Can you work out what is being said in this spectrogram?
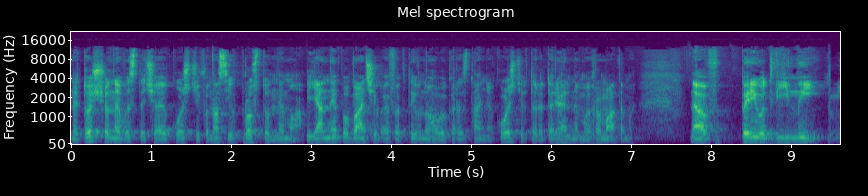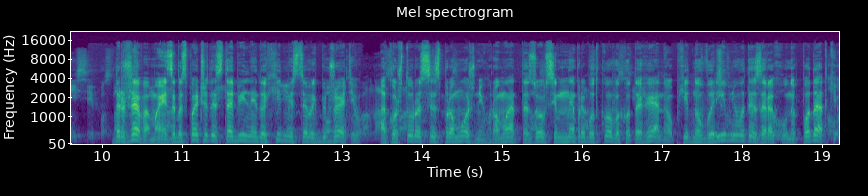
не то, що не вистачає коштів, у нас їх просто нема. Я не побачив ефективного використання коштів територіальними громадами. В період війни Держава має забезпечити стабільний дохід місцевих бюджетів, а кошториси спроможних громад та зовсім неприбуткових ОТГ необхідно вирівнювати за рахунок податків.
